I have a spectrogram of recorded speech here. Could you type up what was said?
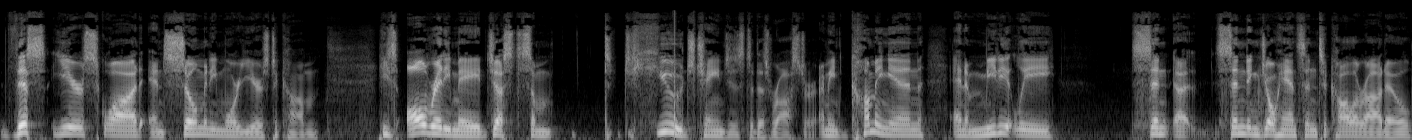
this year's squad, and so many more years to come. He's already made just some huge changes to this roster. I mean, coming in and immediately send, uh, sending Johansen to Colorado,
